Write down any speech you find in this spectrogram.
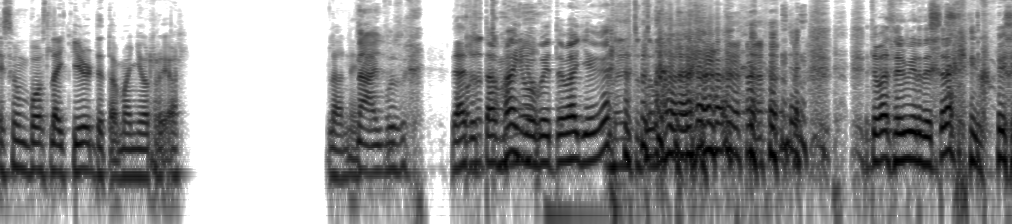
es un Boss Lightyear de tamaño real. La neta. Nah, Pues, Da O tu tamaño, tamaño- güey, te va a llegar. de tu tamaño. te va a servir de traje, güey.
